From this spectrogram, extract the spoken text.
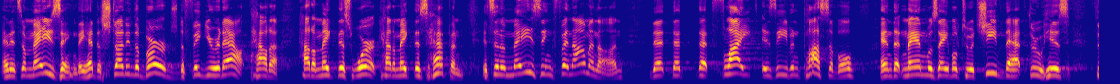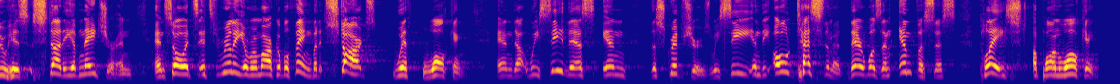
and it's amazing they had to study the birds to figure it out how to how to make this work how to make this happen it's an amazing phenomenon that, that, that flight is even possible and that man was able to achieve that through his, through his study of nature. And, and so it's, it's really a remarkable thing, but it starts with walking. And uh, we see this in the scriptures. We see in the Old Testament there was an emphasis placed upon walking.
